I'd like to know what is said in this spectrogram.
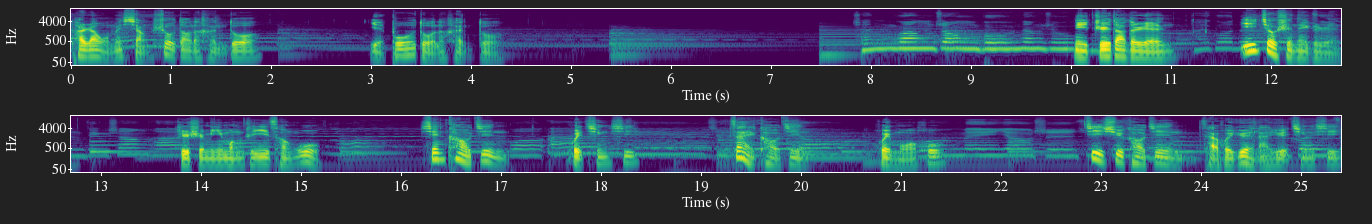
它让我们享受到了很多，也剥夺了很多。你知道的人，依旧是那个人。只是迷蒙着一层雾，先靠近会清晰，再靠近会模糊，继续靠近才会越来越清晰。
